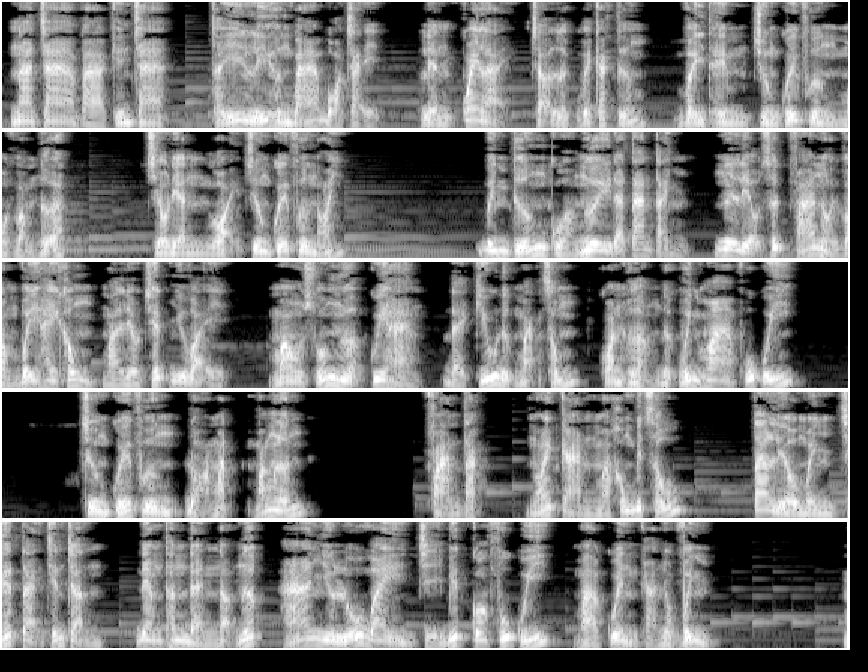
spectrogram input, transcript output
Na cha và kim cha thấy lý hưng bá bỏ chạy, liền quay lại trợ lực với các tướng, vây thêm trương quế phương một vòng nữa. Triều điền gọi trương quế phương nói, binh tướng của ngươi đã tan tành, ngươi liệu sức phá nổi vòng vây hay không mà liều chết như vậy? Mau xuống ngựa quy hàng để cứu được mạng sống, còn hưởng được vinh hoa phú quý trương quế phương đỏ mặt, mắng lớn. Phản tặc, nói càn mà không biết xấu. Ta liều mình chết tại chiến trận, đem thân đền nợ nước, há như lũ bay chỉ biết có phú quý mà quên cả nhục vinh.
